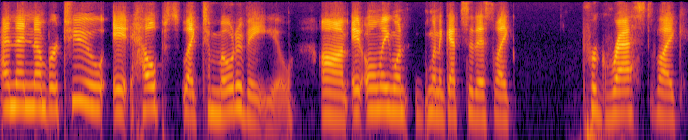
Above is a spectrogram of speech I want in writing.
And then number two it helps like to motivate you. Um it only when when it gets to this like progressed like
